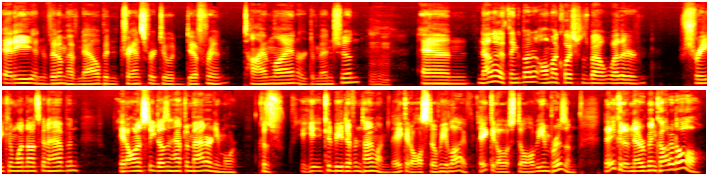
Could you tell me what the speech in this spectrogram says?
Eddie and Venom have now been transferred to a different timeline or dimension. Mhm. And now that I think about it, all my questions about whether Shriek and whatnot's going to happen, it honestly doesn't have to matter anymore because it could be a different timeline. They could all still be alive. They could all still all be in prison. They could have never been caught at all.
